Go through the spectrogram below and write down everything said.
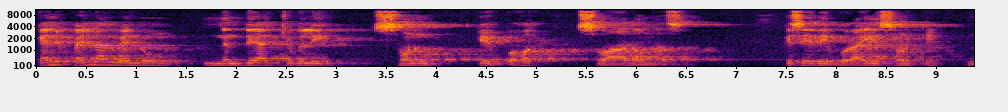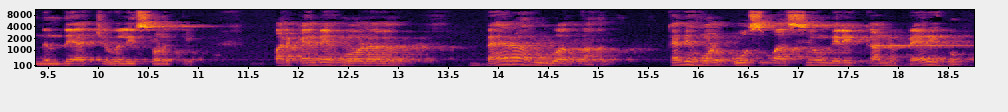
ਕਹਿੰਦੇ ਪਹਿਲਾਂ ਮੈਨੂੰ ਨਿੰਦਿਆ ਚੁਗਲੀ ਸੁਣ ਕੇ ਬਹੁਤ ਸਵਾਦ ਆਉਂਦਾ ਸੀ। ਕਿਸੇ ਦੀ ਬੁਰਾਈ ਸੁਣ ਕੇ, ਨਿੰਦਿਆ ਚੁਗਲੀ ਸੁਣ ਕੇ। ਪਰ ਕਹਿੰਦੇ ਹੁਣ ਬਹਿਰਾ ਹੁਆ ਕਾਨ ਕਹਿੰਦੇ ਹੁਣ ਉਸ ਪਾਸਿਓਂ ਮੇਰੇ ਕੰਨ ਬਹਿਰੇ ਹੋ ਗਏ।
